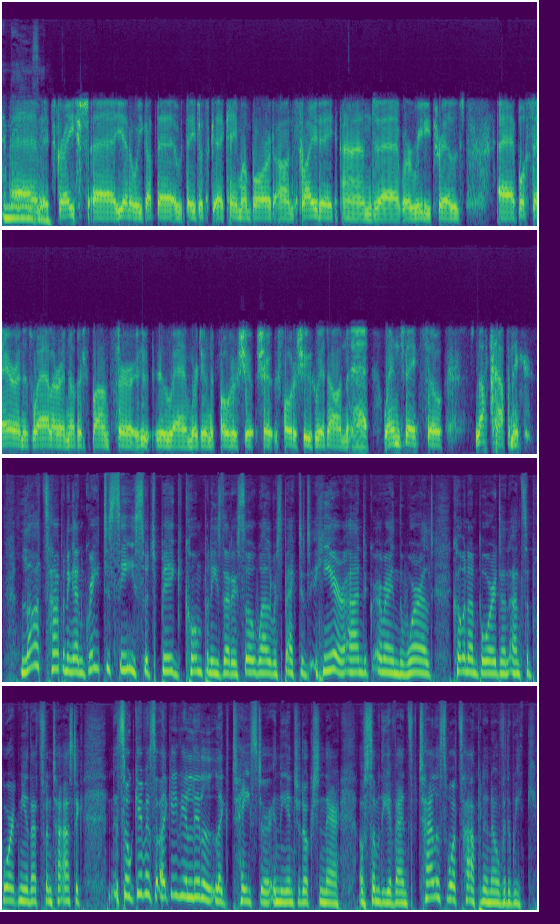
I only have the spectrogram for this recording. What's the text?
um, it's great. Uh, you know, we got the they just uh, came on board on Friday, and uh, we're really thrilled. Uh, Bus Éireann as well are another sponsor who, who um, we're doing a photo shoot, photo shoot with on uh, Wednesday. So lots happening. Lots happening, and great to see such big companies that are so well respected here and around the world coming on board and, and supporting you. That's fantastic. So, give us, I gave you a little like taster in the introduction there of some of the events. Tell us what's happening over the week.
